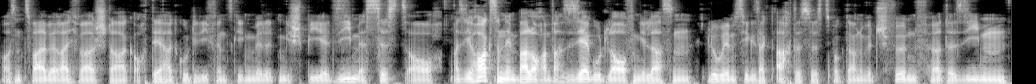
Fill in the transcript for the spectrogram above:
aus dem Zweibereich war er stark. Auch der hat gute Defense gegen Middleton gespielt. Sieben Assists auch. Also die Hawks haben den Ball auch einfach sehr gut laufen gelassen. Lou Williams, wie gesagt, acht Assists, Bogdanovic fünf, Hörter sieben.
